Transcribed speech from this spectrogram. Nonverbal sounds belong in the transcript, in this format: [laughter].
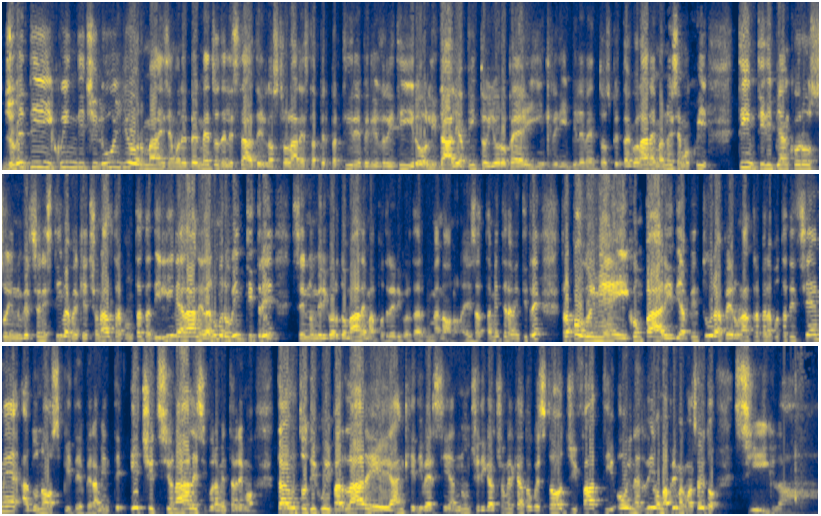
Giovedì 15 luglio, ormai siamo nel bel mezzo dell'estate, il nostro Lane sta per partire per il ritiro, l'Italia ha vinto gli europei, incredibile, evento spettacolare, ma noi siamo qui tinti di bianco-rosso in versione estiva perché c'è un'altra puntata di Linea Lane, la numero 23, se non mi ricordo male, ma potrei ricordarmi, ma no, no, è esattamente la 23. Fra poco i miei compari di avventura per un'altra bella puntata insieme ad un ospite veramente eccezionale, sicuramente avremo tanto di cui parlare e anche diversi annunci di calciomercato quest'oggi fatti o in arrivo, ma prima come al solito sigla.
